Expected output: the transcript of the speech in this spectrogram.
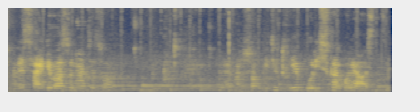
এখানে সাইডে বাসন আছে সব। সব কিছু ধুয়ে পরিষ্কার করে আসছি।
